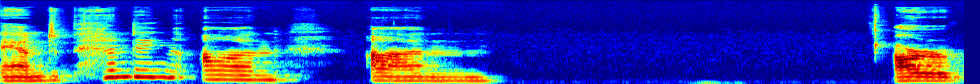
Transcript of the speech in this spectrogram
and depending on on our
